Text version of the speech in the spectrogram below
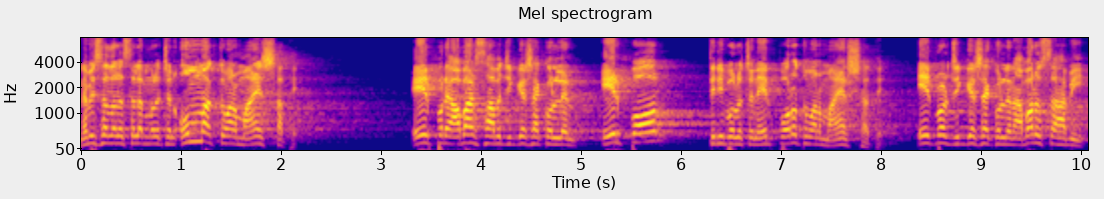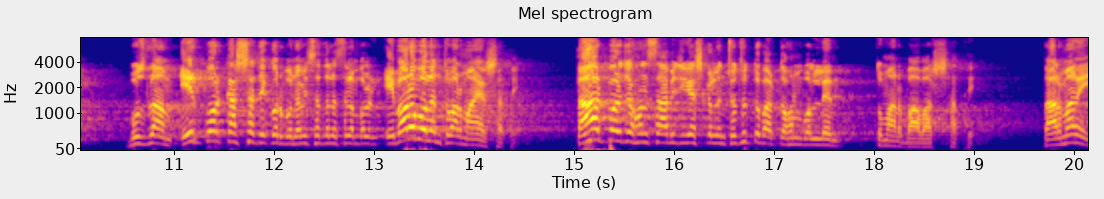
নবী সাল্লাহ সাল্লাম বলেছেন ওম্মাক তোমার মায়ের সাথে। এরপরে আবার সাহাবি জিজ্ঞাসা করলেন, এরপর? তিনি বলেছেন, এরপরও তোমার মায়ের সাথে। এরপর জিজ্ঞাসা করলেন আবারও সাহাবি, বুঝলাম, এরপর কার সাথে করব? নবী সাল্লাম বলেন, এবারও বলেন তোমার মায়ের সাথে। তারপর যখন সাহাবি জিজ্ঞাসা করলেন চতুর্থবার, তখন বললেন, তোমার বাবার সাথে। তার মানে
